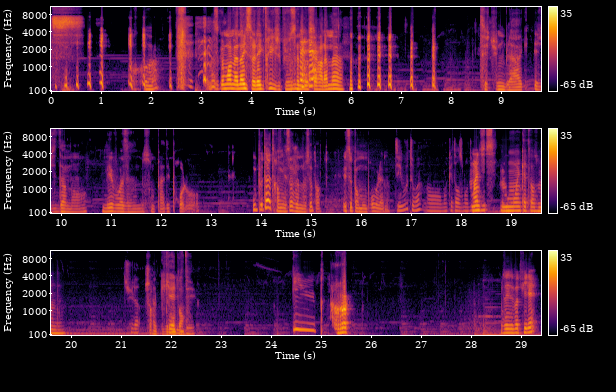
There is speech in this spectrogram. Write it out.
Pourquoi Parce que moi, maintenant, ils sont électriques. J'ai plus besoin de le faire à la main. C'est une blague, évidemment. Mes voisins ne sont pas des prolos. Ou peut-être, hein, mais ça, je ne le sais pas. Et c'est pas mon problème. T'es où, Thomas? En moins 14, moins 2 Moins 10, moins 14, moins 2. Je suis là. Genre, Ah, quelle longtemps. idée. Pip. Vous avez votre filet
